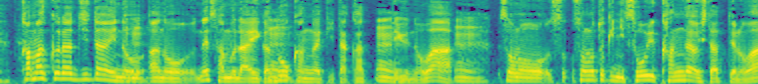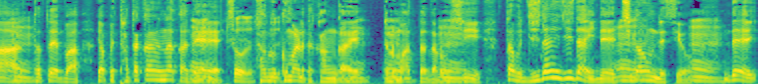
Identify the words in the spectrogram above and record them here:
鎌倉時代の、あのね、侍がどう考えていたかっていうのは、うん。その、そその時にそういう考えをしたっていうのは、うん。例えば、やっぱり戦いの中うん。で、育まれた考えっていうのもあっただろうし、多分時代時代で違うんですよ。うん。で、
